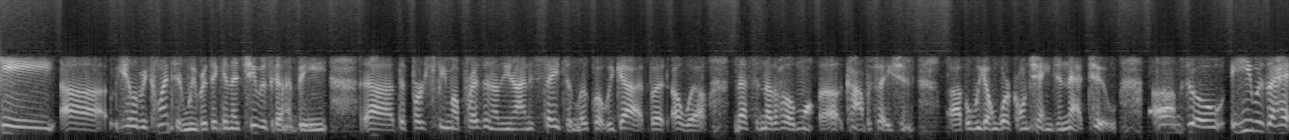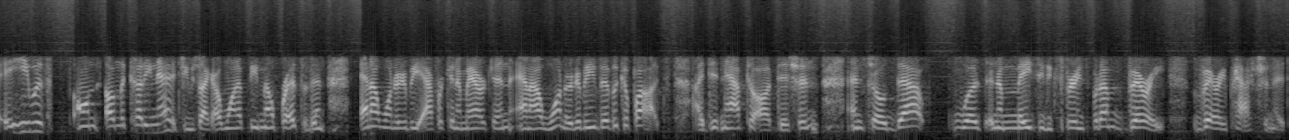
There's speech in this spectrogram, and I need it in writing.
he uh Hillary Clinton we were thinking that she was going to be uh the first female president of the United States and look what we got. But oh well that's another whole uh, conversation. Uh, but we're going to work on changing that too. Um so he was a he was on on the cutting edge. He was like I want a female president and I want her to be African American and I want her to be Vivica Fox. I didn't have to audition, and so that was an amazing experience. But I'm very, very passionate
